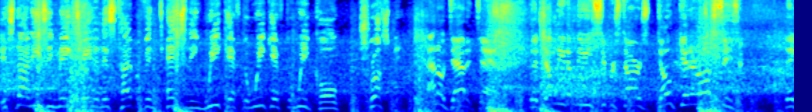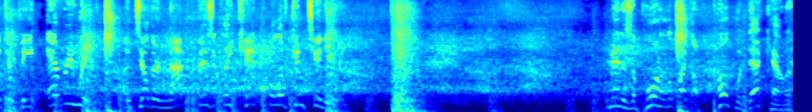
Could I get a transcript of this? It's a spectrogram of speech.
It's not easy maintaining this type of intensity week after week after week, Cole. Trust me. I don't doubt it, Ted. The WWE superstars don't get it offseason. They compete every week until they're not physically capable of continuing. Man, his opponent looked like a punk with that counter.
